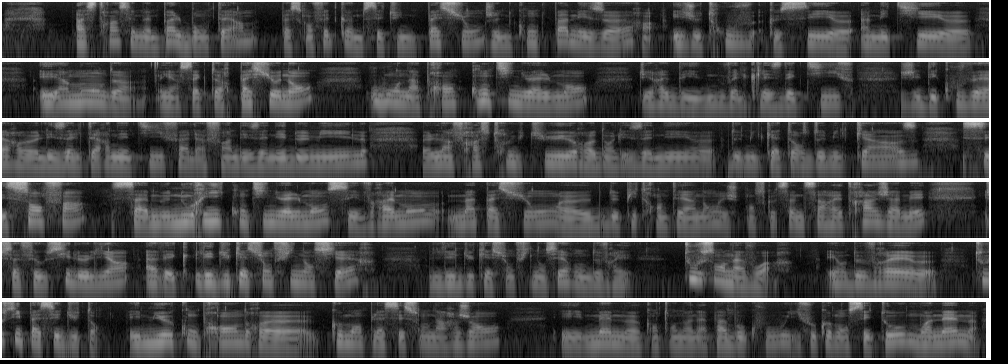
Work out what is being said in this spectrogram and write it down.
Astreint, c'est même pas le bon terme, parce qu'en fait, comme c'est une passion, je ne compte pas mes heures et je trouve que c'est euh, un métier euh, et un monde et un secteur passionnant où on apprend continuellement dirais, des nouvelles classes d'actifs. J'ai découvert euh, les alternatifs à la fin des années 2000, euh, l'infrastructure dans les années 2014-2015. Euh, c'est sans fin, ça me nourrit continuellement, c'est vraiment ma passion depuis 31 ans et je pense que ça ne s'arrêtera jamais. Ça fait aussi le lien avec l'éducation financière. L'éducation financière, on devrait tous en avoir et on devrait euh, tous y passer du temps et mieux comprendre euh, comment placer son argent. Et même quand on n'en a pas beaucoup, il faut commencer tôt. Moi-même,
